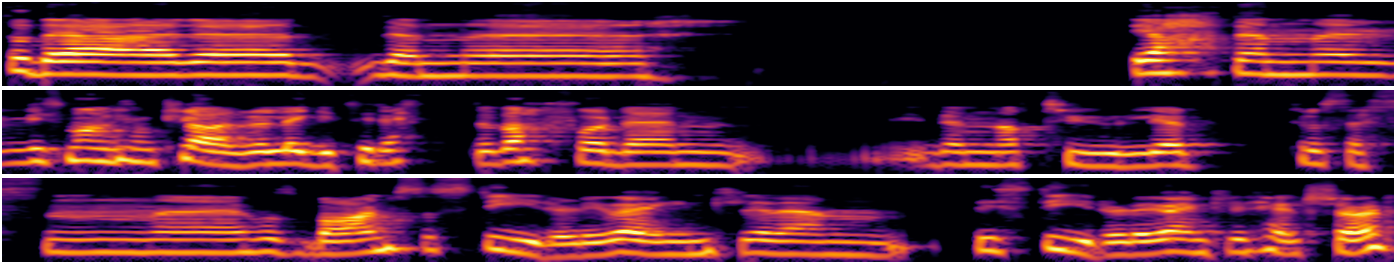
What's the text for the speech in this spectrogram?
Så det er eh, den eh, Ja, den Hvis man liksom klarer å legge til rette da, for den, den naturlige prosessen hos barn, så styrer de jo egentlig den De styrer det jo egentlig helt sjøl.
